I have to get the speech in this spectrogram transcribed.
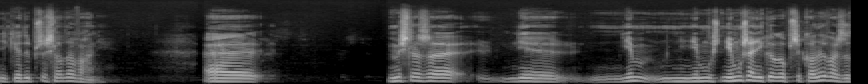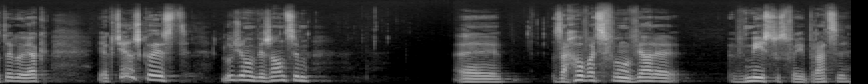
niekiedy prześladowani. E, myślę, że nie, nie, nie, nie, muszę nikogo przekonywać do tego, jak, jak ciężko jest ludziom wierzącym e, zachować swoją wiarę w miejscu swojej pracy,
